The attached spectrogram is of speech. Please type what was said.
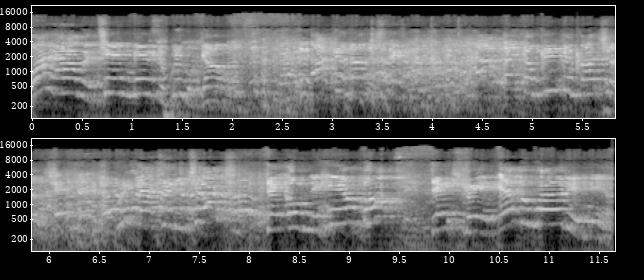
One hour and 10 minutes and we were gone. I can understand. I think I'm leaving my church. We got to the church, they opened the hymn book, they read every word in there.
